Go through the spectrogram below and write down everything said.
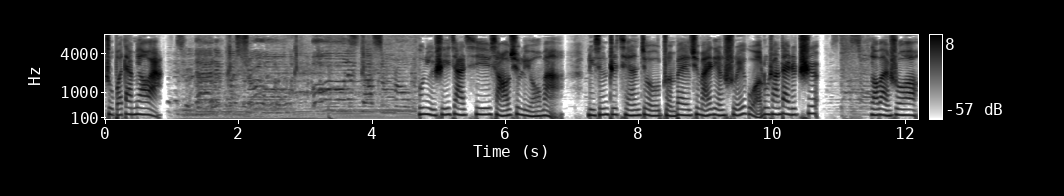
主播大喵啊。腐女十一假期想要去旅游嘛？旅行之前就准备去买点水果，路上带着吃。老板说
